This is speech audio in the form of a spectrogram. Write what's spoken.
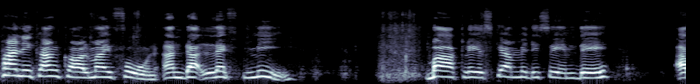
Panic and call my phone. And that left me Barclays scammed me the same day. I,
